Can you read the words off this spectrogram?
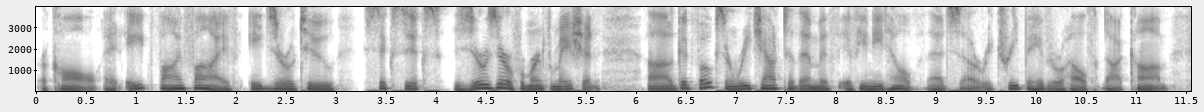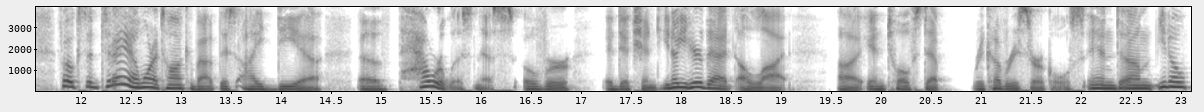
or call at 855 802 6600 for more information. Uh, good folks, and reach out to them if, if you need help. That's uh, retreatbehavioralhealth.com. Folks, and today I want to talk about this idea of powerlessness over addiction. You know, you hear that a lot uh, in 12 step recovery circles. And, um, you know,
